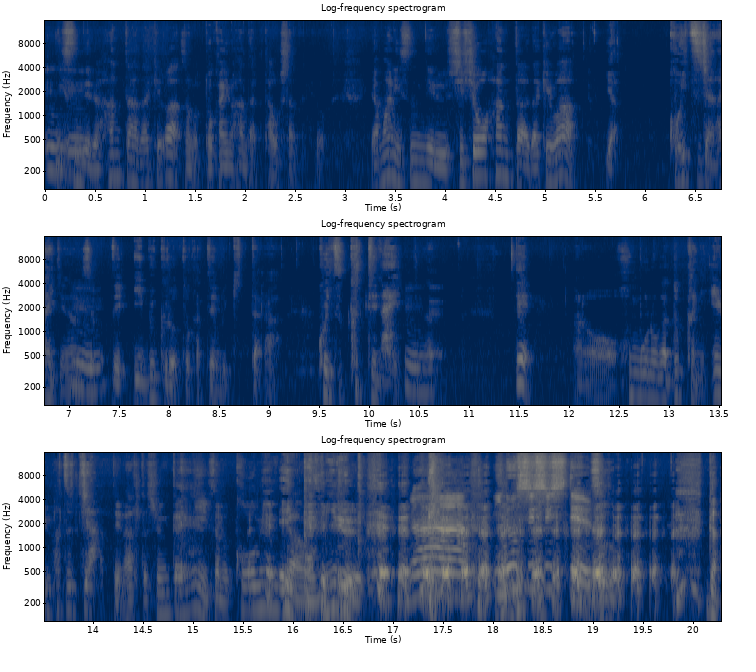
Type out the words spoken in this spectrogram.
に住んでるハンターだけはその都会のハンターが倒したんだけど山に住んでる師匠ハンターだけはいやこいつじゃないってなるんですよ、うん。で胃袋とか全部切ったらこいつ食ってないってなっうん。て、あの本物がどっかにいるはずじゃってなった瞬間にその公民館を見る。ああイノシシ視点そうが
